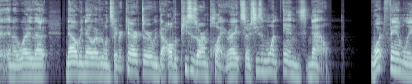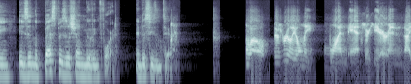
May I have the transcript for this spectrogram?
in a way that now we know everyone's favorite character. We've got all the pieces are in play, right? So season one ends now. What family is in the best position moving forward into season two? Well, there's really only one answer here, and I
